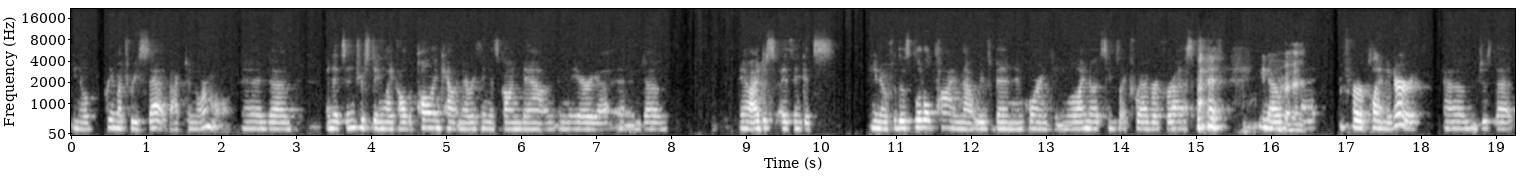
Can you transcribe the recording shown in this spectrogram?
you know pretty much reset back to normal. And um, and it's interesting, like all the pollen count and everything has gone down in the area. And um, you know, I just I think it's you know for this little time that we've been in quarantine. Well, I know it seems like forever for us, but you know, right. for planet Earth, um, just that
